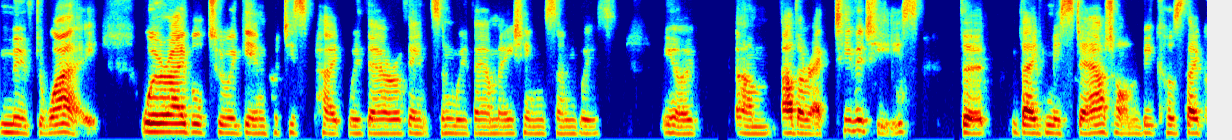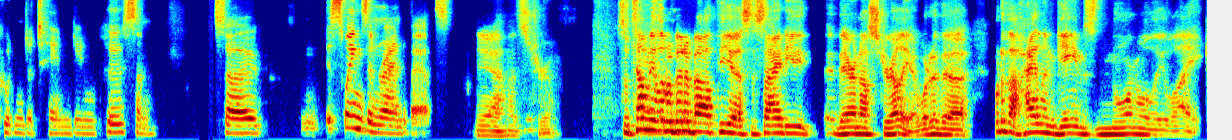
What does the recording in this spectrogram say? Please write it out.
moved away were able to again participate with our events and with our meetings and with, you know, um, other activities that they'd missed out on because they couldn't attend in person. So swings and roundabouts. Yeah, that's true. So tell me a little bit about the uh, society there in Australia. What are the what are the Highland Games normally like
